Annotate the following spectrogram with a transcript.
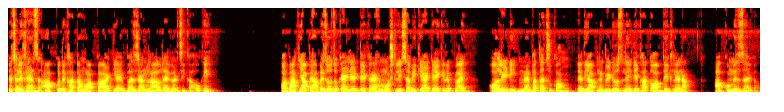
तो चलिए फ्रेंड्स आपको दिखाता हूँ आपका आरटीआई बजरंग लाल रैगर जी का ओके और बाकी आप यहाँ पे जो जो कैंडिडेट देख रहे हैं मोस्टली सभी के आरटीआई की रिप्लाई ऑलरेडी मैं बता चुका हूँ। यदि आपने वीडियोस नहीं देखा तो आप देख लेना, आपको मिल जाएगा।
